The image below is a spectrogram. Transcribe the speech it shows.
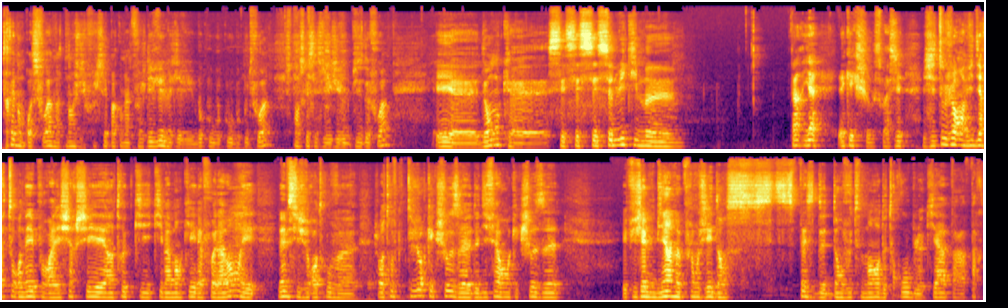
très nombreuses fois maintenant, je, je sais pas combien de fois je l'ai vu, mais je l'ai vu beaucoup, beaucoup, beaucoup de fois. Je pense que c'est celui que j'ai vu le plus de fois. Et euh, donc, euh, c'est celui qui me... Enfin, il y a, y a quelque chose. J'ai- toujours envie d'y retourner pour aller chercher un truc qui, qui m'a manqué la fois d'avant. Et même si je retrouve, euh, je retrouve toujours quelque chose de différent, quelque chose... euh, Et puis j'aime bien me plonger dans espèce de- d'envoûtement, de trouble qu'il y a par, par,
